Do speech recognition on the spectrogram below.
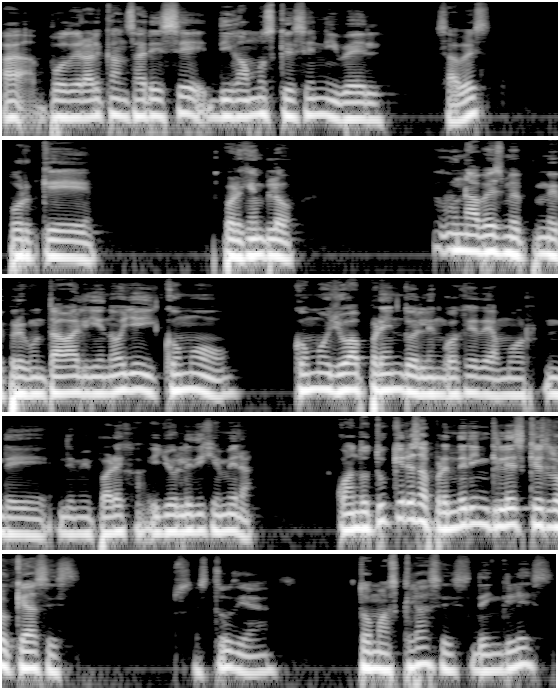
a poder alcanzar ese, digamos que ese nivel, ¿sabes? Porque por ejemplo, una vez me, preguntaba alguien, oye, ¿y cómo, cómo yo aprendo el lenguaje de amor de, de, mi pareja? Y yo le dije, mira, cuando tú quieres aprender inglés, ¿qué es lo que haces? Pues estudias. Tomas clases de inglés.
